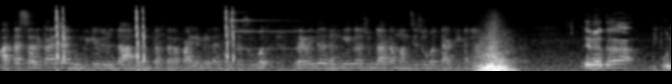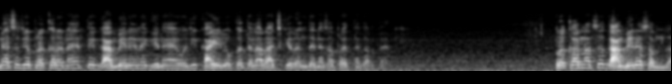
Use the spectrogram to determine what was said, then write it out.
आता सरकारच्या भूमिकेविरुद्ध आंदोलन करताना पाहायला मिळतात आणि त्यांच्यासोबत रवींद्र धंगेकर सुद्धा आता मनसेसोबत त्या ठिकाणी आंदोलन करतात. पुण्याचं जे प्रकरण आहे ते गांभीर्याने घेण्याऐवजी काही लोक त्याला राजकीय रंग देण्याचा प्रयत्न करत आहेत प्रकरणाचं गांभीर्य समजा.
